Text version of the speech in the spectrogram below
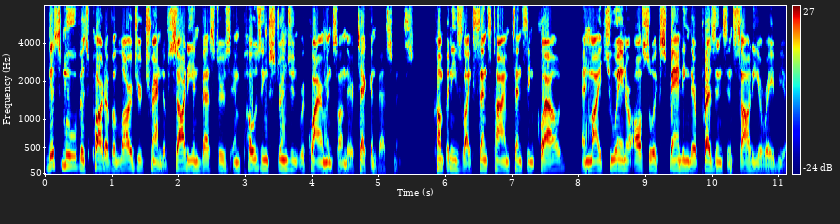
This move is part of a larger trend of Saudi investors imposing stringent requirements on their tech investments. Companies like SenseTime, Tencent Cloud, and Meituan are also expanding their presence in Saudi Arabia.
